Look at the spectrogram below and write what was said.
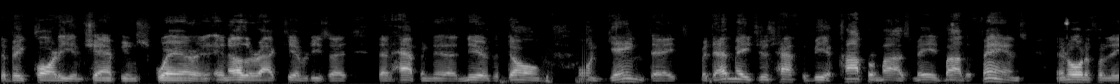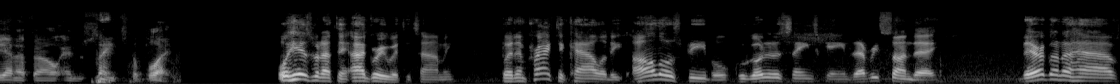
the big party in Champion Square and, and other activities that that happen uh, near the dome on game day. But that may just have to be a compromise made by the fans in order for the NFL and the Saints to play. Well, here's what I think. I agree with you, Tommy. But in practicality, all those people who go to the Saints games every Sunday, they're going to have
